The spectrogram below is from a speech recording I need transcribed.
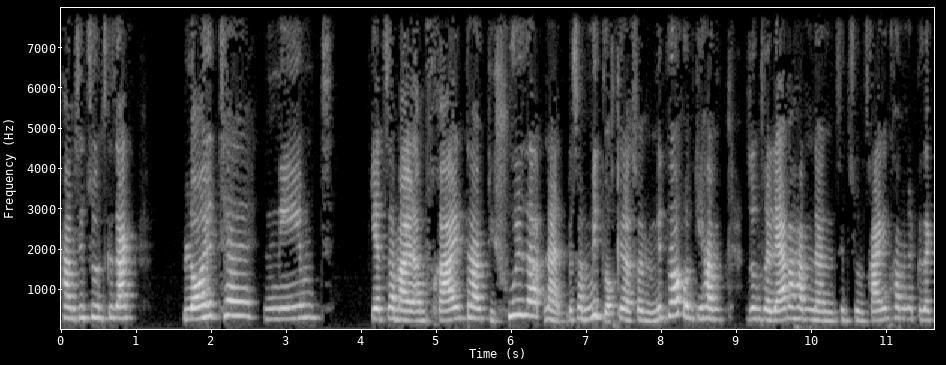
haben sie zu uns gesagt, Leute, nehmt jetzt einmal am Freitag die Schulsachen, nein, das war Mittwoch, genau, das war Mittwoch und die haben, also unsere Lehrer haben dann, sind zu uns reingekommen und haben gesagt,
